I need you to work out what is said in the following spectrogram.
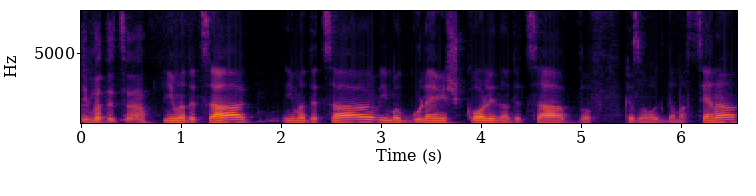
Има деца. Има деца, има деца, има големи школи на деца в Казанлък Дамасцена,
